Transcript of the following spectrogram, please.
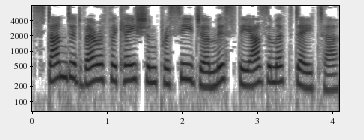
Standard verification procedure missed the azimuth data.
